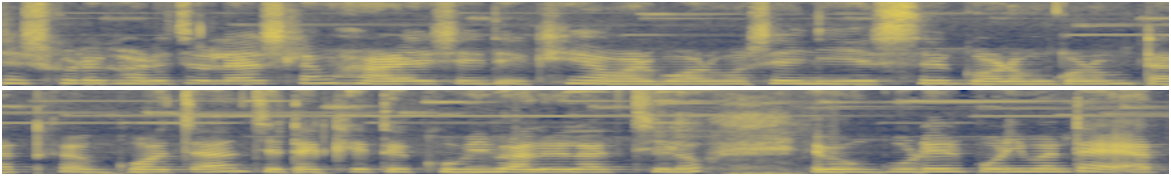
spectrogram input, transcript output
শেষ করে ঘরে চলে আসলাম। হাড়ে এসে দেখি আমার বরমশাই নিয়ে এসছে গরম গরম টাটকা গজা, যেটা খেতে খুবই ভালো লাগছিল এবং গুড়ের পরিমাণটা এত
